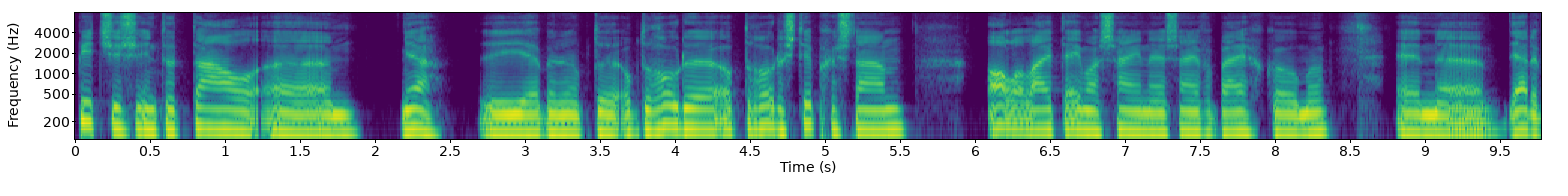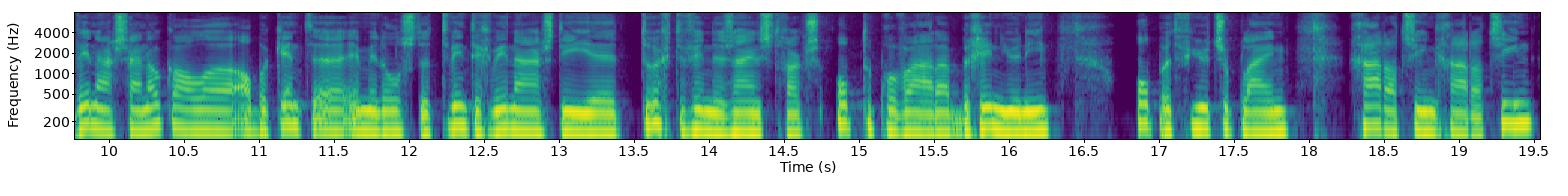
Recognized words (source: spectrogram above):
pitches in totaal. Ehm, ja, die hebben op de, op, de rode, op de rode stip gestaan. Allerlei thema's zijn, zijn voorbij gekomen. En ja, de winnaars zijn ook al, al bekend inmiddels. De 20 winnaars die terug te vinden zijn straks op de Provada begin juni op het Futureplein. Ga dat zien, ga dat zien.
